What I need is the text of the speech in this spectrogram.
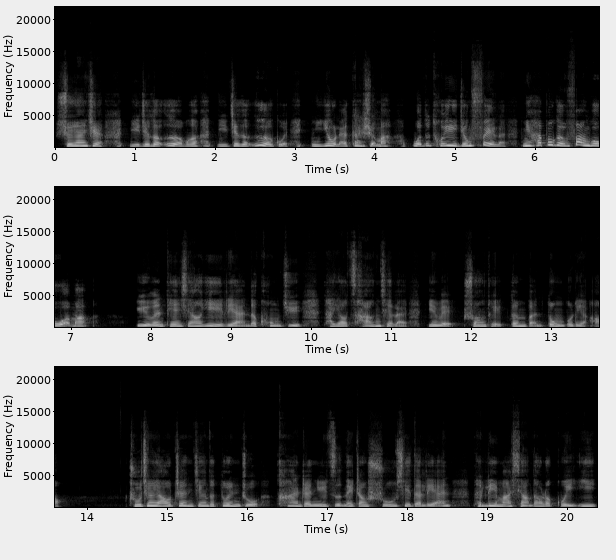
轩辕志，你这个恶魔，你这个恶鬼，你又来干什么？我的腿已经废了，你还不肯放过我吗？宇文天香一脸的恐惧，他要藏起来，因为双腿根本动不了。楚清瑶震惊的顿住，看着女子那张熟悉的脸，他立马想到了鬼医，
